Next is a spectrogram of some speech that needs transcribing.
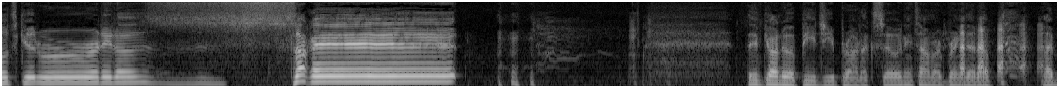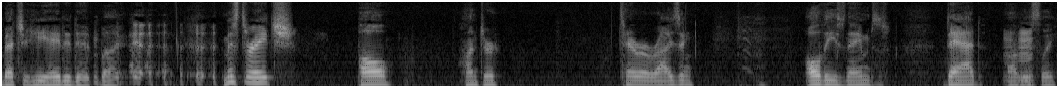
Let's get ready to suck it. They've gone to a PG product, so anytime I bring that up, I bet you he hated it. But Mr. H, Paul, Hunter, terrorizing, all these names, dad, obviously,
